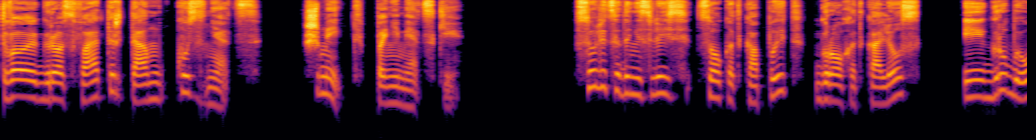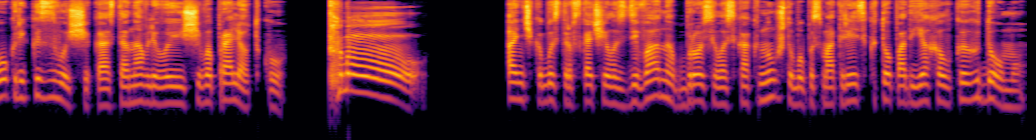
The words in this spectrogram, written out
Твой гроссфатер там кузнец. Шмидт по-немецки. С улицы донеслись цокот копыт, грохот колес и грубый окрик извозчика, останавливающего пролетку. «Пфу! Анечка быстро вскочила с дивана, бросилась к окну, чтобы посмотреть, кто подъехал к их дому.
